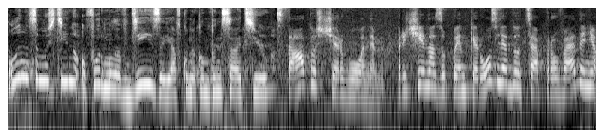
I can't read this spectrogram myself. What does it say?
Олена самостійно оформила в дії заявку на компенсацію. Статус червоним. Причина зупинки розгляду це проведення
